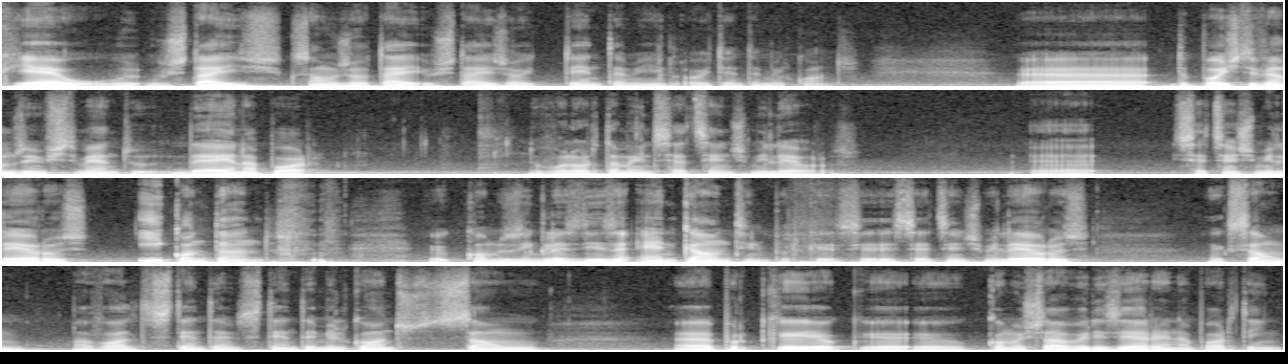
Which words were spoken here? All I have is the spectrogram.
que é o, os tais, que são os, os tais 80 mil, 80 mil contos. Uh, depois tivemos o investimento da Enapor, no valor também de 700 mil euros. Uh, eh, 700 mil euros e contando, como os ingleses dizem, and counting, porque 700 mil euros, que são à volta de 70, 70 mil contos, são porque, eu, eu, como eu estava a dizer, a Enapor tem,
